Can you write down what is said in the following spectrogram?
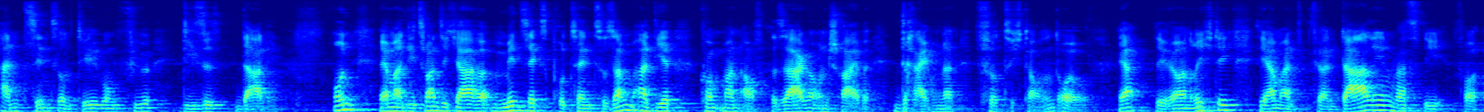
an Zins und Tilgung für dieses Darlehen? Und wenn man die 20 Jahre mit 6% zusammen addiert, kommt man auf sage und schreibe 340.000 Euro. Ja, Sie hören richtig. Sie haben ein, für ein Darlehen, was Sie vor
